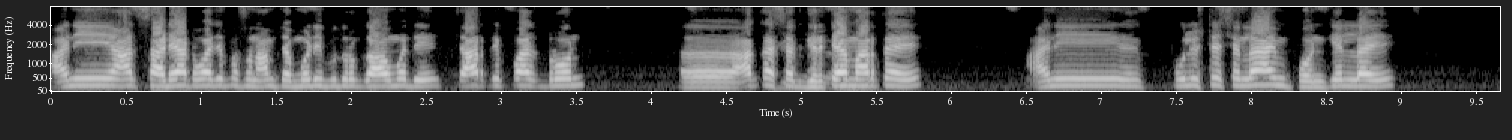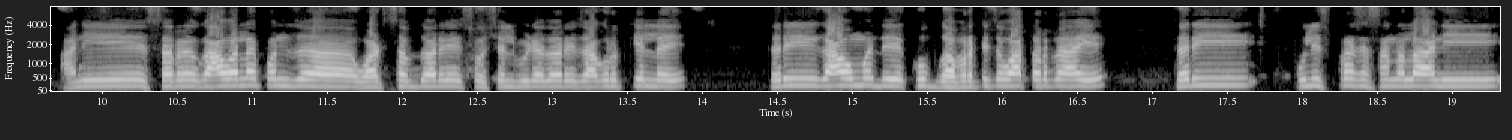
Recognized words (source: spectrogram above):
आणि आज साडेआठ वाजेपासून आमच्या मडी बुद्रुक गावामध्ये चार ते पाच ड्रोन आकाशात घिरट्या मारत आहे आणि पोलीस स्टेशनला आम्ही फोन केलेला आहे. आणि सर गावाला पण व्हॉट्सअपद्वारे सोशल मीडियाद्वारे जागृत केलं आहे तरी गावामध्ये खूप घबराटीचं वातावरण आहे. तरी पोलीस प्रशासनाला आणि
